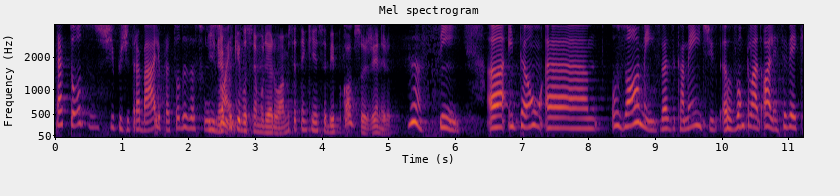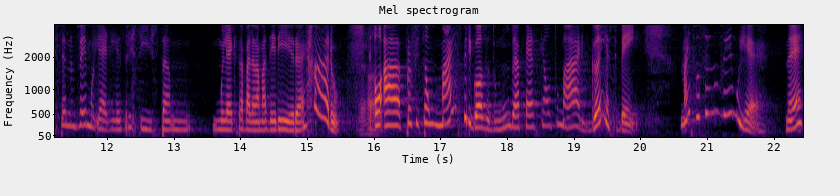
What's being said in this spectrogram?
para todos os tipos de trabalho, para todas as funções. E não é porque você é mulher ou homem, você tem que receber por causa do seu gênero. Ah, sim. Uh, então, uh, os homens, basicamente, vão para o lado... Olha, você vê que você não vê mulher eletricista, mulher que trabalha na madeireira. É raro. é raro. A profissão mais perigosa do mundo é a pesca em alto mar. Ganha-se bem. Mas você não vê mulher. Né?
